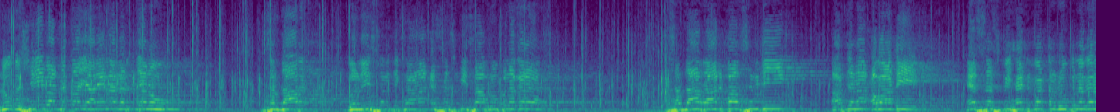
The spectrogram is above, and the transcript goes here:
ਨੂੰ ਅਸ਼ੀਰਵਾਦ ਦਿੱਤਾ ਰਿਹਾ ਇਹਨਾਂ ਲੜਕੀਆਂ ਨੂੰ ਸਰਦਾਰ ਗੁਰਲੀਤ ਸਿੰਘ ਦਿਖਾਣਾ ਐਸਐਸਪੀ ਸਾਹਿਬ Rupnagar Sardar Rajpal Singh ji, Arjuna awardee SSP headquarter Rupnagar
